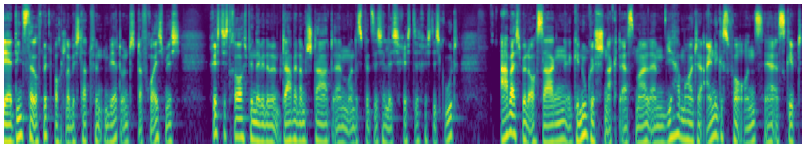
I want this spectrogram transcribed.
der Dienstag auf Mittwoch, glaube ich, stattfinden wird. Und da freue ich mich richtig drauf. Ich bin da wieder mit David am Start ähm, und es wird sicherlich richtig, richtig gut. Aber ich würde auch sagen, genug geschnackt erstmal. Ähm, wir haben heute einiges vor uns. Ja. Es gibt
